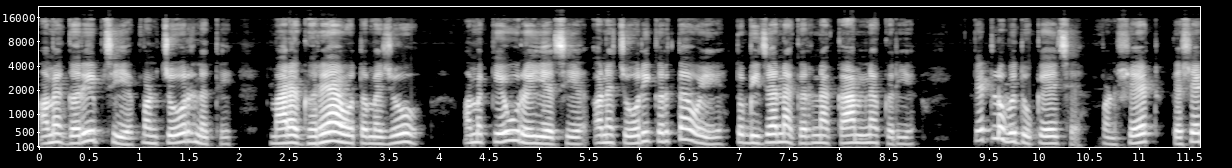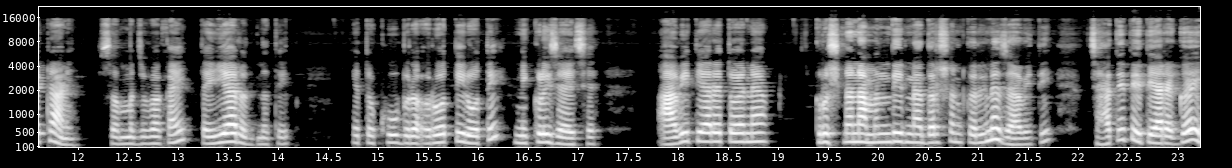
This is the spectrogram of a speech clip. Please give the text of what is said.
અમે ગરીબ છીએ, પણ ચોર નથી. મારા ઘરે આવો તમે જુઓ. અમે કેવું રહીએ છીએ અને ચોરી કરતા હોઈએ તો બીજાના ઘરના કામ ન કરીએ. કેટલું બધું કહે છે, પણ શેઠ કે શેઠાણી સમજવા કાંઈ તૈયાર જ નથી. એ તો ખૂબ રોતી રોતી નીકળી જાય છે. આવી ત્યારે તો એને કૃષ્ણના મંદિરના દર્શન કરીને જ આવી હતી. જાતી હતી ત્યારે ગઈ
